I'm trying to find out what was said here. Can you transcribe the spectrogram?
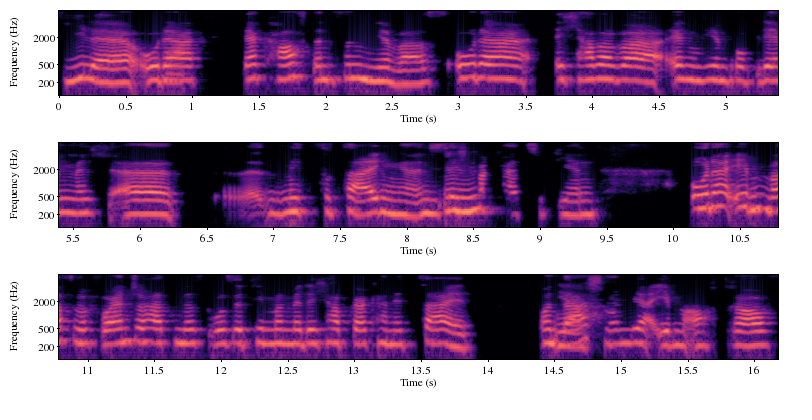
viele. Oder ja. wer kauft denn von mir was? Oder ich habe aber irgendwie ein Problem, mich, äh, mich zu zeigen, in die mhm. Sichtbarkeit zu gehen. Oder eben, was wir vorhin schon hatten, das große Thema mit, ich habe gar keine Zeit. Und ja. da schauen wir eben auch drauf.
